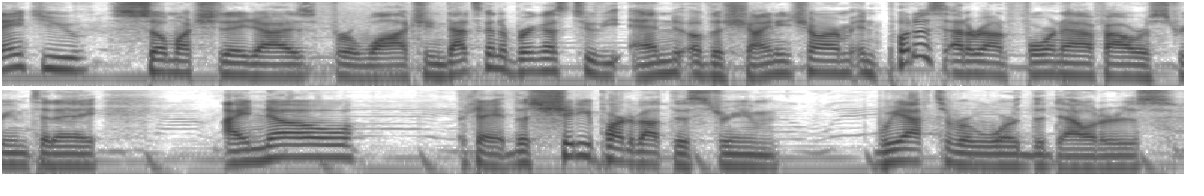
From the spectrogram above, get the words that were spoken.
thank you so much today, guys, for watching. That's going to bring us to the end of the Shiny Charm and put us at around four and a half hours stream today. I know. Okay, the shitty part about this stream, we have to reward the doubters.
